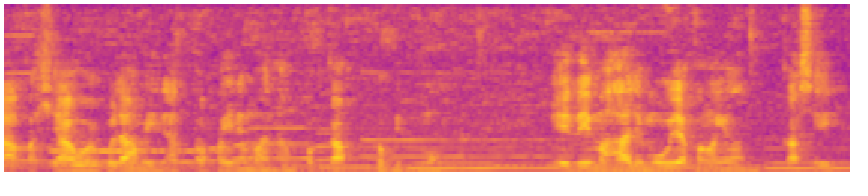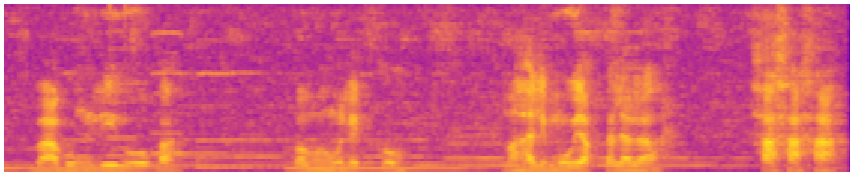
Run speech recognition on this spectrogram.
Kakashower ko lang rin at okay naman ang pagkakabit mo. Eh di mahalimuyak ka ngayon kasi bagong ligo ka. Pangungulit ko. Mahalimuyak talaga? Hahaha.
